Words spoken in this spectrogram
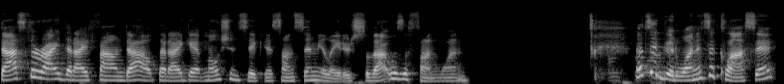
That's the ride that I found out that I get motion sickness on simulators. So that was a fun one. That's a good one. It's a classic.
